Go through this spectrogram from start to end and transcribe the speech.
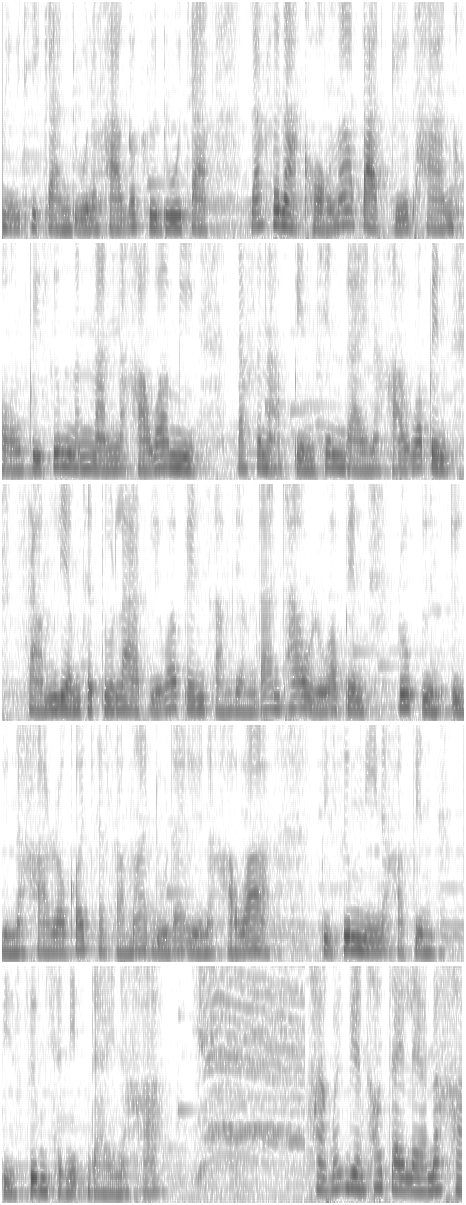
มีวิธีการดูนะคะก็คือดูจากลักษณะของหน้าตัดหรือฐานของปริซึมนั้นๆนะคะ ว่ามี ลักษณะเป็นเช่นใดนะคะ ว่าเป็นสามเหลี่ยมจัตุรัสหรือว่าเป็นสามเหลี่ยมด้านเท่า หรือว่าเป็นรูปอื่นๆนะคะ เราก็จะสามารถดูได้เลยนะคะว่าปริซึมนี้นะคะเป็นปริซึมชนิดใดนะคะ หากนักเรียนเข้าใจแล้วนะคะ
